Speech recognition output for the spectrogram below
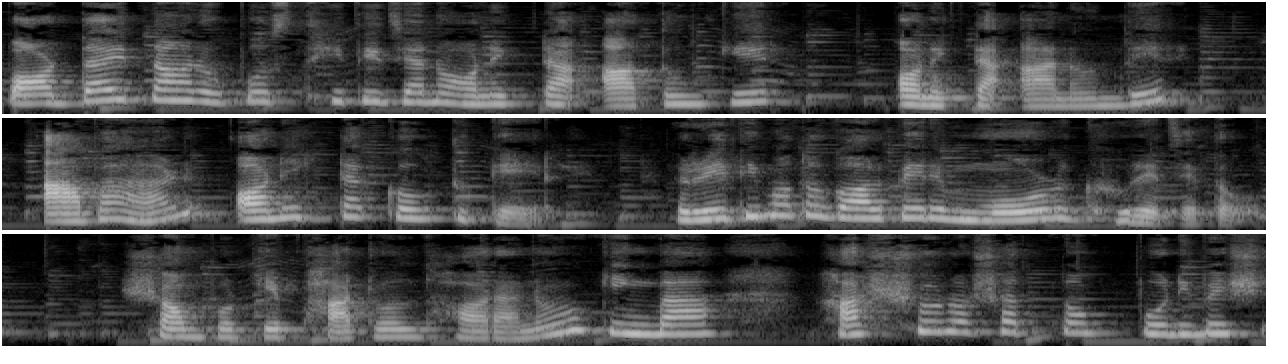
পর্দায় তার উপস্থিতি যেন অনেকটা আতঙ্কের, অনেকটা আনন্দের, আবার অনেকটা কৌতুকের। রীতিমতো গল্পের মোড় ঘুরে যেত। সম্পর্কে ফাটল ধরানো কিংবা হাস্যরসাত্মক পরিবেশ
